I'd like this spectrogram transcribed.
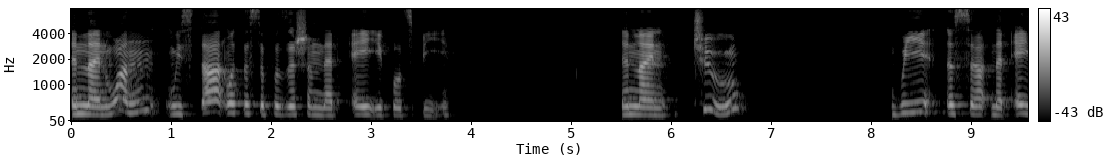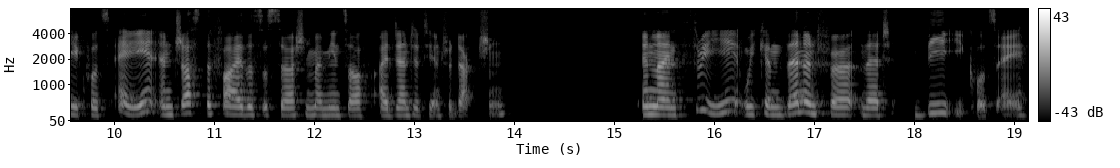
In line 1, we start with the supposition that A equals B. In line 2, we assert that A equals A and justify this assertion by means of identity introduction. In line 3, we can then infer that B equals A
